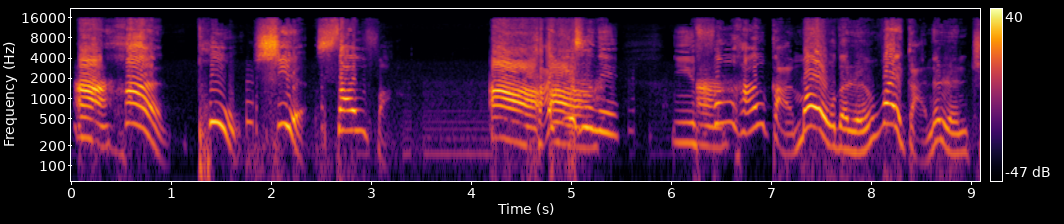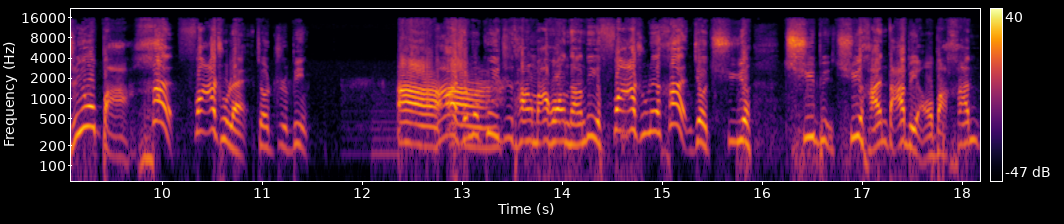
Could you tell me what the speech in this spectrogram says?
啊汗、吐、泻三法，啊，啥意思哦？呢？你啊风寒感冒的人、外感的人，只有把汗发出来叫治病啊啊，什么哦桂枝汤、麻黄汤，这个发出来汗叫驱驱驱寒打表，把寒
